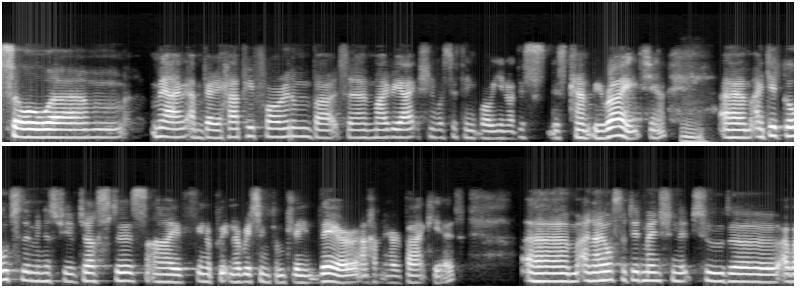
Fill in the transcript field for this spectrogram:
So, um, I mean, I, I'm very happy for him, but uh, my reaction was to think, well, you know, this this can't be right. Yeah. Um, I did go to the Ministry of Justice. I've, you know, put in a written complaint there. I haven't heard back yet. Um, and I also did mention it to the. I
